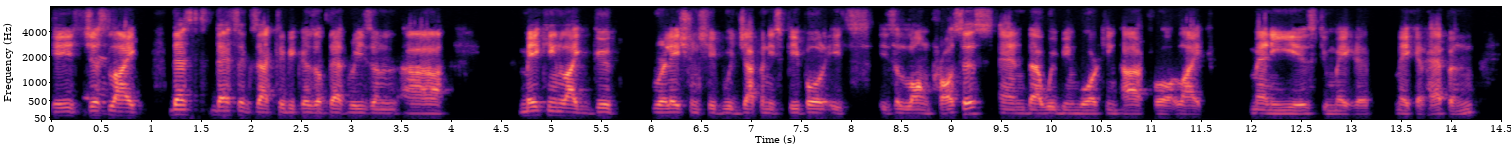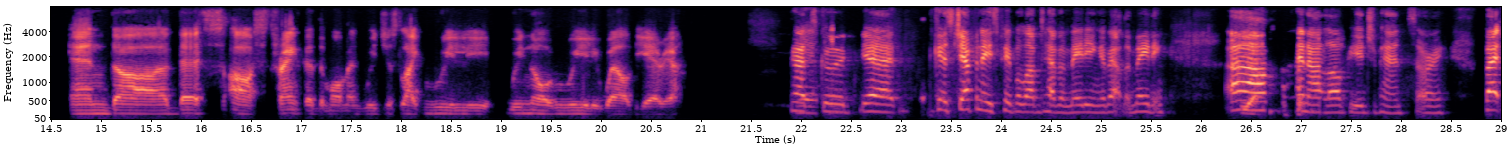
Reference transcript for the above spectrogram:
it's just like that's that's exactly because of that reason uh making like good relationship with japanese people it's it's a long process and uh, we've been working hard for like many years to make it make it happen and uh that's our strength at the moment we just like really we know really well the area That's Yeah. good. Yeah, because Japanese people love to have a meeting about the meeting. Um, Yeah. and I love you, Japan. Sorry. But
